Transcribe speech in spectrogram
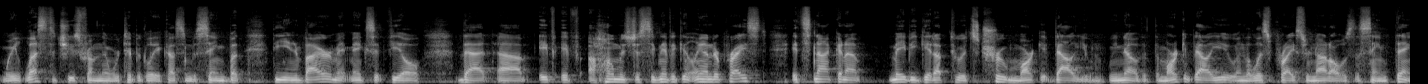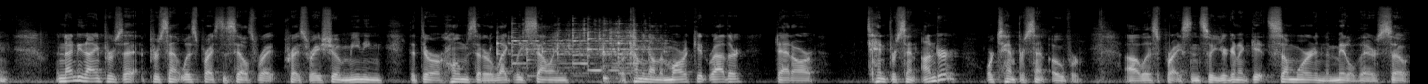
way less to choose from than we're typically accustomed to seeing, but the environment makes it feel that uh, if, if a home is just significantly underpriced, it's not going to maybe get up to its true market value. We know that the market value and the list price are not always the same thing. A 99% list price to sales price ratio, meaning that there are homes that are likely selling or coming on the market rather that are 10% under or 10% over uh, list price. And so you're going to get somewhere in the middle there. So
